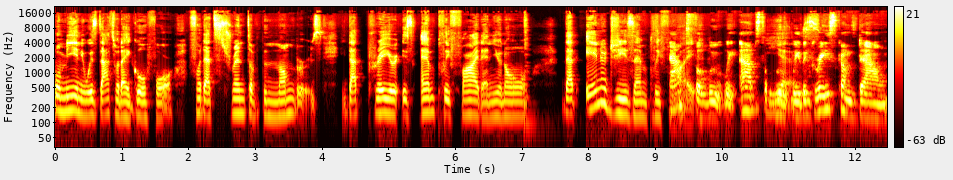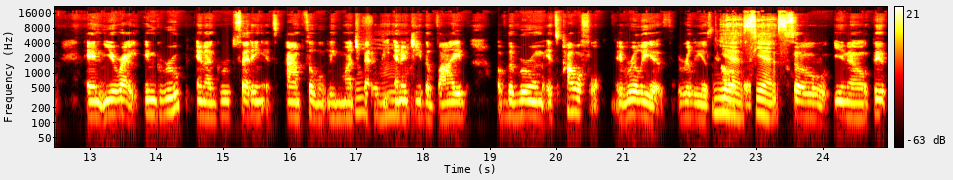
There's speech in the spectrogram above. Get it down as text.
for me anyways, that's what I go for, for that strength of the numbers. That prayer is amplified and, you know, that energy is amplified. Absolutely. Absolutely. The grace comes down. And you're right. In group, in a group setting, it's absolutely much better. The Mhm. energy, the vibe of the room, it's powerful. It really is. It really is powerful. Yes, yes. So, you know, the,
